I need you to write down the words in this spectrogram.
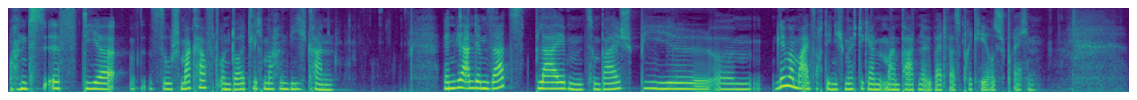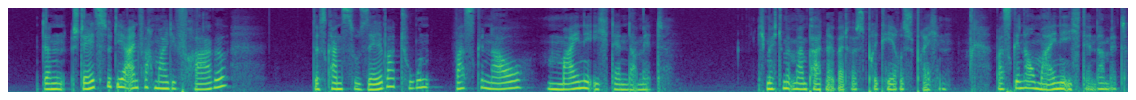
und es dir so schmackhaft und deutlich machen, wie ich kann. Wenn wir an dem Satz bleiben, zum Beispiel, ähm, nehmen wir mal einfach den, ich möchte gerne mit meinem Partner über etwas Prekäres sprechen, dann stellst du dir einfach mal die Frage, das kannst du selber tun, was genau meine ich denn damit? Ich möchte mit meinem Partner über etwas Prekäres sprechen. Was genau meine ich denn damit?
